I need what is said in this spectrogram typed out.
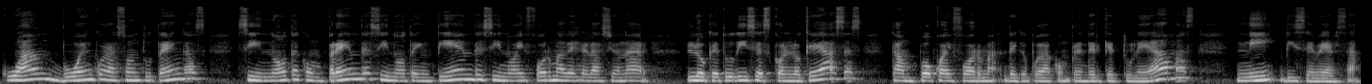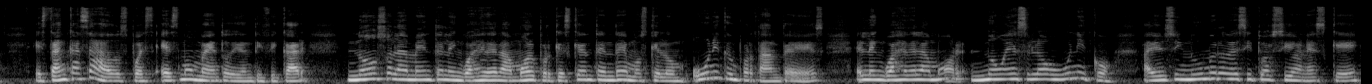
cuán buen corazón tú tengas si no te comprendes, si no te entiendes, si no hay forma de relacionar lo que tú dices con lo que haces, tampoco hay forma de que pueda comprender que tú le amas, ni viceversa. Están casados, pues es momento de identificar no solamente el lenguaje del amor, porque es que entendemos que lo único importante es el lenguaje del amor, no es lo único. Hay un sinnúmero de situaciones que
